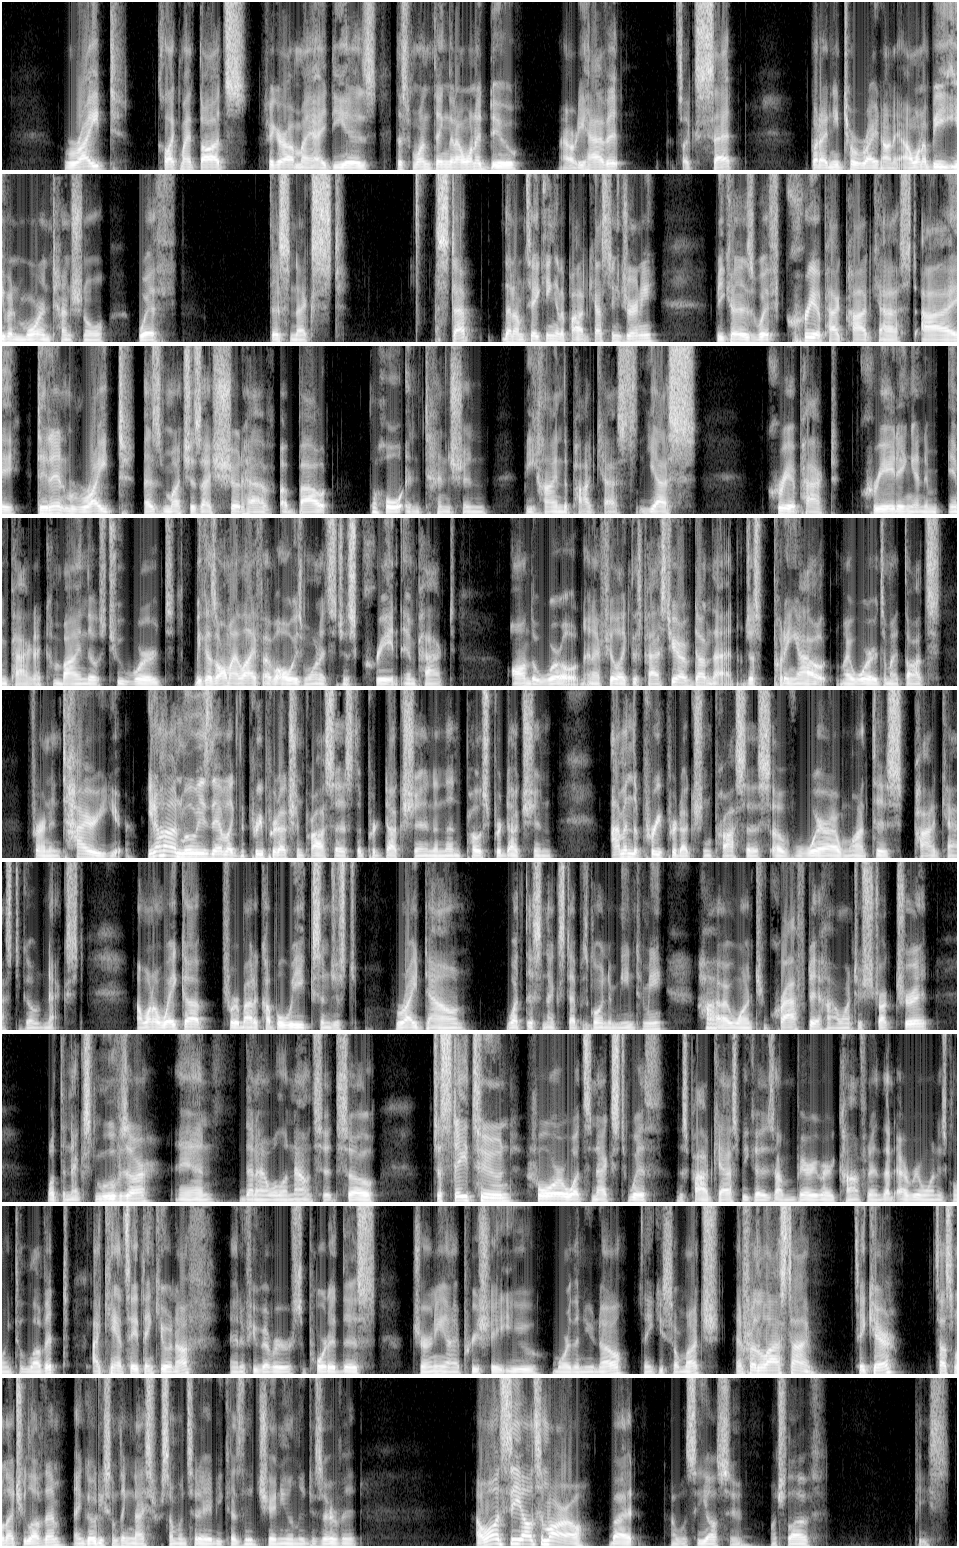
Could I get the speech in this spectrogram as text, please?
write, collect my thoughts, figure out my ideas. This one thing that I want to do, I already have it. It's like set, but I need to write on it. I want to be even more intentional with this next step that I'm taking in the podcasting journey because with Korea Pack podcast, I didn't write as much as I should have about the whole intention behind the podcast. Yes, Korea creating an impact. I combine those two words because all my life I've always wanted to just create an impact on the world. And I feel like this past year I've done that, just putting out my words and my thoughts for an entire year. You know how in movies they have like the pre production process, the production, and then post production? I'm in the pre production process of where I want this podcast to go next. I want to wake up for about a couple weeks and just write down what this next step is going to mean to me, how I want to craft it, how I want to structure it, what the next moves are, and then I will announce it. So just stay tuned for what's next with this podcast because I'm very, very confident that everyone is going to love it. I can't say thank you enough. And if you've ever supported this journey, I appreciate you more than you know. Thank you so much. And for the last time, take care, tell someone that you love them, and go do something nice for someone today because they genuinely deserve it. I won't see y'all tomorrow, but I will see y'all soon. Much love. Peace.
